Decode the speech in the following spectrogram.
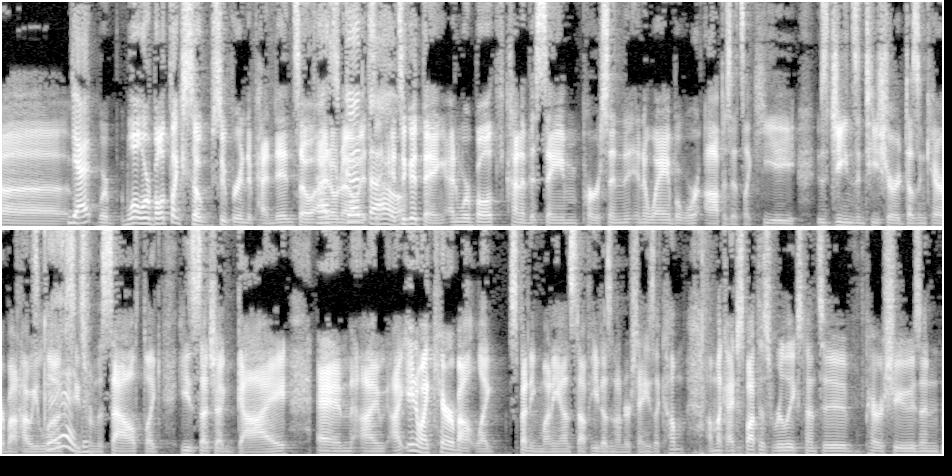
Uh, Yet? we're well, we're both like so super independent. So I don't know. good, it's though. it's a good thing, and we're both kind of the same person in a way, but we're opposites. Like he is jeans and t-shirt, doesn't care about how he looks. good. He's from the south. Like he's such a guy, and I, I you know I care about like spending money on stuff. He doesn't understand. He's like, "Come," I'm like, I just bought this really expensive pair of shoes, and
